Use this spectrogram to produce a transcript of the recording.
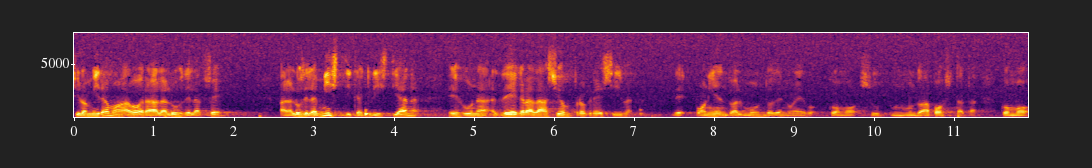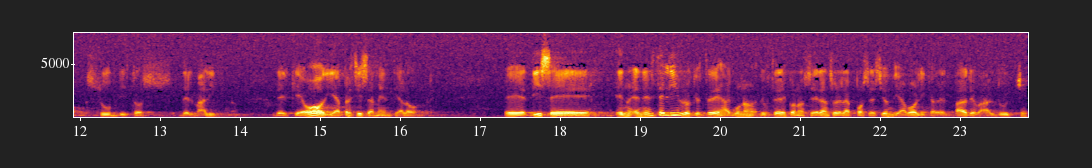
si lo miramos ahora a la luz de la fe, a la luz de la mística cristiana, es una degradación progresiva de, poniendo al mundo de nuevo como un mundo apóstata, como súbditos del maligno, del que odia precisamente al hombre. Eh, dice, en, este libro que ustedes, algunos de ustedes conocerán sobre la posesión diabólica del padre Balducci,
